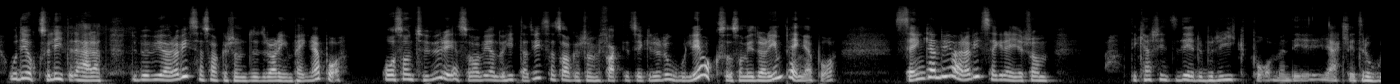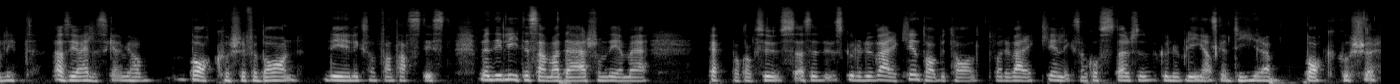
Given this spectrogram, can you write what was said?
Och det är också lite det här att du behöver göra vissa saker som du drar in pengar på. Och som tur är så har vi ändå hittat vissa saker som vi faktiskt tycker är roliga också som vi drar in pengar på. Sen kan du göra vissa grejer som, det kanske inte är det du blir rik på men det är jäkligt roligt. Alltså jag älskar när vi har bakkurser för barn. Det är liksom fantastiskt. Men det är lite samma där som det är med pepparkakshus. Alltså skulle du verkligen ta betalt vad det verkligen liksom kostar så skulle det bli ganska dyra bakkurser.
